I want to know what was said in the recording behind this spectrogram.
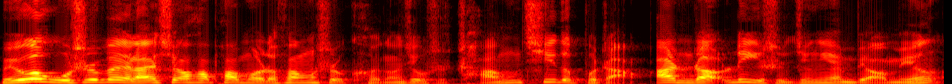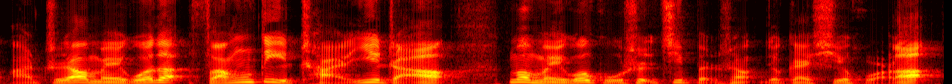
美国股市未来消化泡沫的方式，可能就是长期的不涨。按照历史经验表明啊，只要美国的房地产一涨，那么美国股市基本上就该熄火了。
